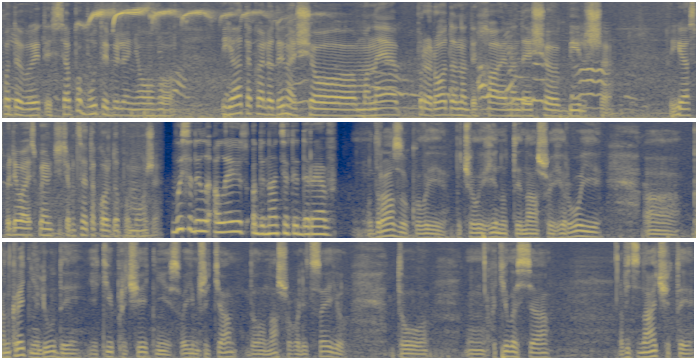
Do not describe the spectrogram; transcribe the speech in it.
подивитися, побути біля нього. Я така людина, що мене природа надихає на дещо більше. Я сподіваюся, моїм дітям це також допоможе. Висадили алею з 11 дерев. Одразу, коли почали гинути наші герої, конкретні люди, які причетні своїм життям до нашого ліцею, то хотілося відзначити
